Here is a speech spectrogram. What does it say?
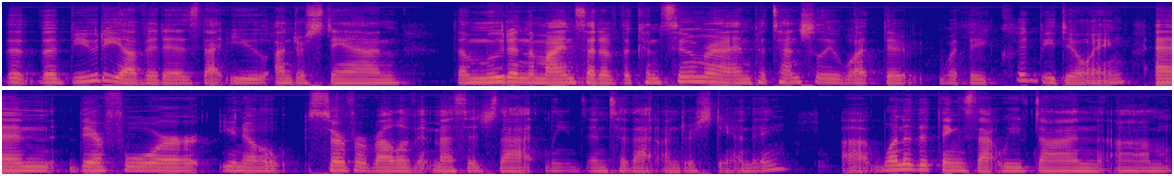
the, the beauty of it is that you understand the mood and the mindset of the consumer and potentially what they what they could be doing and therefore you know serve a relevant message that leans into that understanding uh, one of the things that we've done um,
